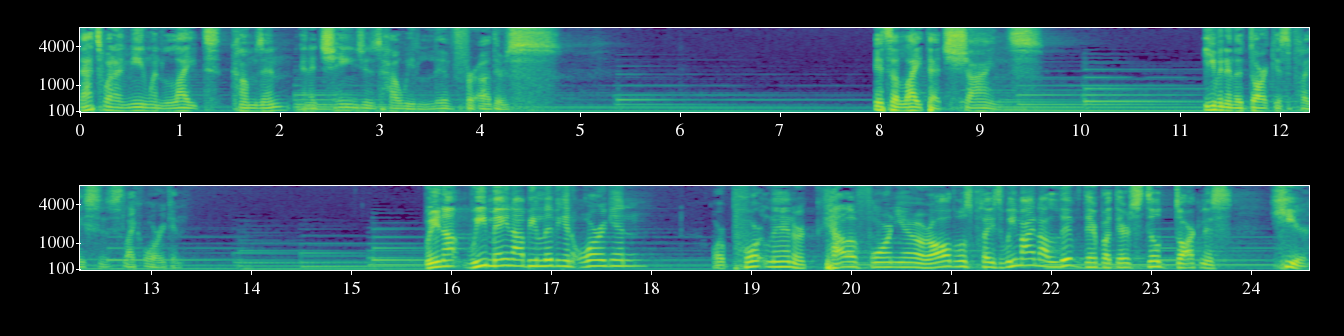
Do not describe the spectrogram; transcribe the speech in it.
That's what I mean when light comes in and it changes how we live for others. It's a light that shines, even in the darkest places like Oregon. We, not, we may not be living in Oregon or Portland or California or all those places. We might not live there, but there's still darkness here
